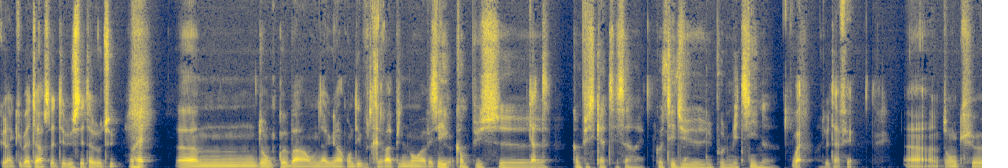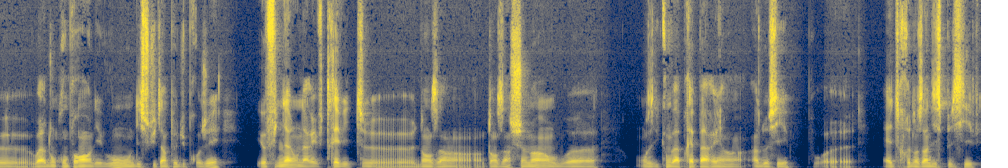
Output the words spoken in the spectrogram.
que l'incubateur, c'était juste l'étage au-dessus. Ouais. donc, bah, on a eu un rendez-vous très rapidement avec. C'est campus 4. Campus 4, c'est ça, ouais. Côté du, pôle médecine. Ouais, tout à fait. Euh, donc, euh, voilà, donc on prend rendez-vous, on discute un peu du projet. Et au final, on arrive très vite euh, dans, un, dans un chemin où on se dit qu'on va préparer un, dossier pour être dans un dispositif,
